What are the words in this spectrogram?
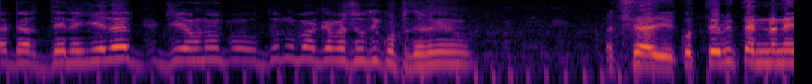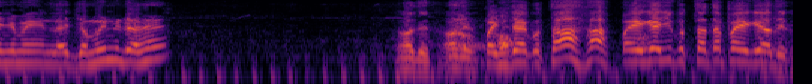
ਇਹ ਡਰਦੇ ਨੇ ਜੀ ਇਹਦੇ ਜੇ ਹੁਣ ਉਧਰ ਨੂੰ ਬਾਗੇ ਬਸ ਉਹਦੀ ਕੁੱਟ ਦੇਣਗੇ। ਇਹਨੂੰ। ਅੱਛਾ ਜੀ ਕੁੱਤੇ ਵੀ ਤਿੰਨ ਨੇ ਜਿਵੇਂ ਲੈ ਜਮੀ ਨਹੀਂ ਰਹੇ। ਆ ਦੇਖ ਆ ਦੇਖ ਪੈਂਦਾ ਕੁੱਤਾ ਹਾ ਪੈ ਗਿਆ ਜੀ ਕੁੱਤਾ ਤਾਂ ਪੈ ਗਿਆ ਦੇਖ।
